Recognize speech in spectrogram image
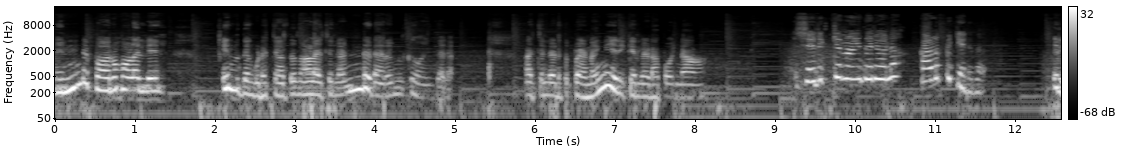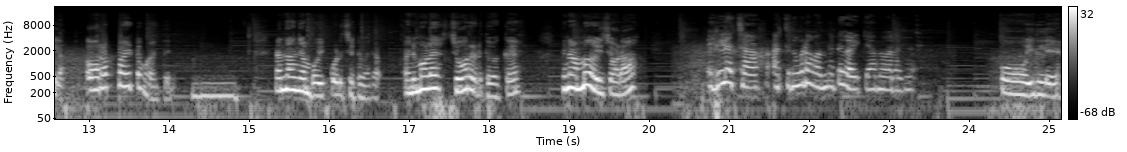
എന്റെ പാറുമോളല്ലേ? ഇന്നത്തെ കൂടെ ചേർത്ത് നാളെ അച്ഛൻ രണ്ട് ഡയറി മിൽക്ക് വാങ്ങിത്തരാം. അച്ഛന്റെ അടുത്ത് പിണങ്ങിയിരിക്കല്ലേടാ പൊന്നാ. ശരിക്കും വാങ്ങി തരുമല്ലോ കളിപ്പിക്കരുത്. ഇല്ല ഉറപ്പായിട്ട് വാങ്ങിത്തരും. എന്നാ ഞാൻ പോയി കുളിച്ചിട്ട് വരാം. അനുമോളെ ചോറ് എടുത്ത് വെക്കേ. പിന്നെ അമ്മ കഴിച്ചോടാ? ഇല്ല അച്ഛാ അച്ഛനും കൂടെ വന്നിട്ട് കഴിക്കാന്ന് പറഞ്ഞു. ഓ ഇല്ലേ.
